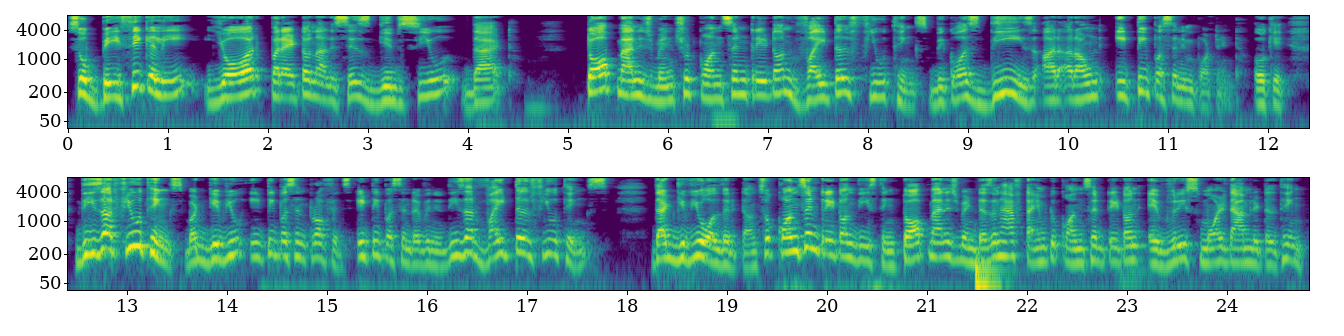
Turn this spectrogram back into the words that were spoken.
So basically, your Pareto analysis gives you that top management should concentrate on vital few things because these are around 80% important okay these are few things but give you 80% profits 80% revenue these are vital few things that give you all the returns. So concentrate on these things. Top management doesn't have time to concentrate on every small damn little thing.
